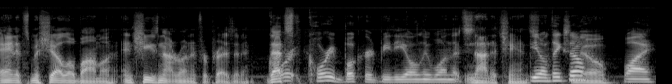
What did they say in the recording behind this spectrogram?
and it's Michelle Obama, and she's not running for president. That's Cory, Cory Booker would be the only one that's not a chance. You don't think so? No. Why?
